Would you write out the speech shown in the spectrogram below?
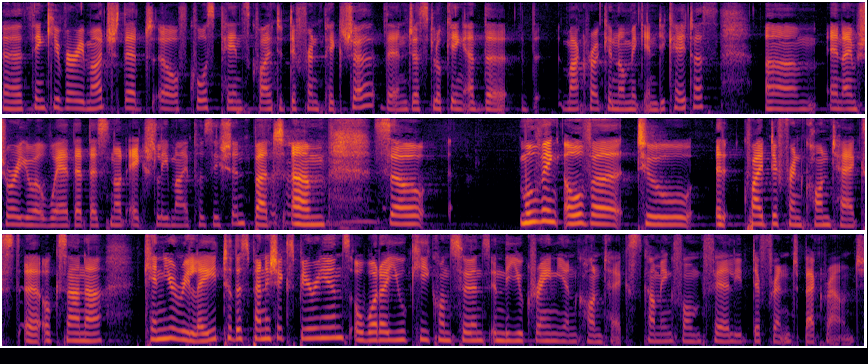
uh, thank you very much. That, uh, of course, paints quite a different picture than just looking at the, the macroeconomic indicators. Um, and I'm sure you're aware that that's not actually my position. But um, so, moving over to a quite different context, uh, Oksana, can you relate to the Spanish experience, or what are your key concerns in the Ukrainian context, coming from fairly different background?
